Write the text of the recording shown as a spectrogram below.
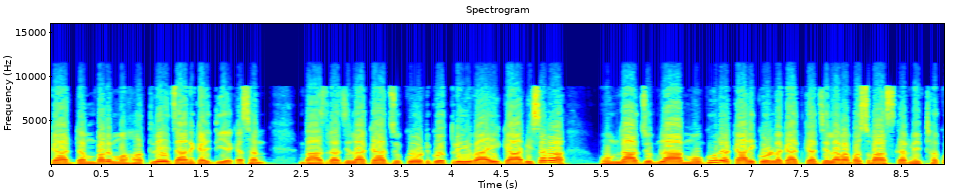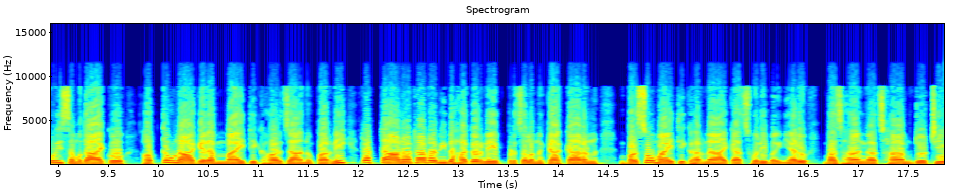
का डम्बर महतले जानकारी दिएका छन्। बाजरा जिल्लाका जुकोट गोत्री वाई गाविस र हुम्ला जुम्ला मुगु र कालीकोट लगायतका जिल्लामा बसोबास गर्ने ठकुरी समुदायको हप्तौं लागेर माइती घर जानुपर्ने र टाढा टाढा विवाह गर्ने प्रचलनका कारण वर्षौं माइती घर नआएका छोरी बहिनीहरू बझाङ छाम डोटी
